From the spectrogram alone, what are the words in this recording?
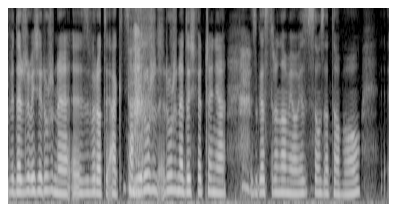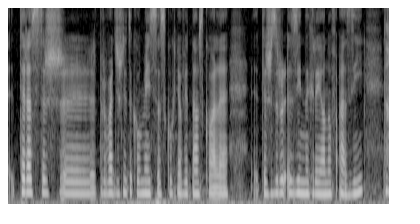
wydarzyły się różne y, zwroty akcji, tak. różne, różne doświadczenia z gastronomią są za tobą. Teraz też prowadzisz nie tylko miejsca z kuchnią wietnamską, ale też z, z innych rejonów Azji. Tak.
